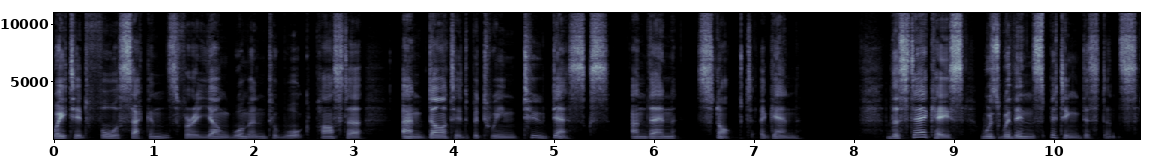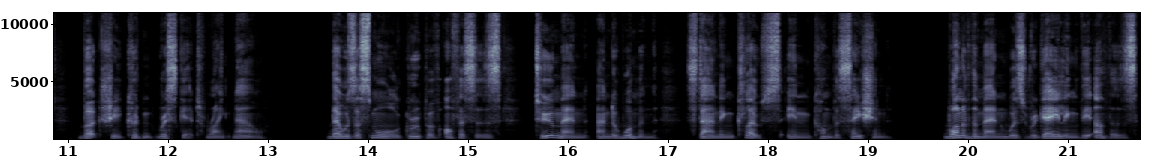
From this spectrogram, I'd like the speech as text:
waited four seconds for a young woman to walk past her, and darted between two desks, and then stopped again. The staircase was within spitting distance, but she couldn't risk it right now. There was a small group of officers, two men and a woman, standing close in conversation. One of the men was regaling the others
